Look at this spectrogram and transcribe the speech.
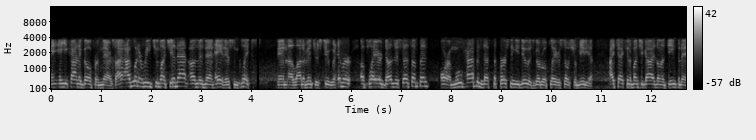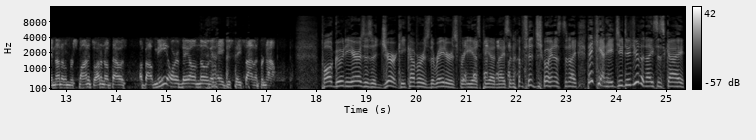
and, and you kind of go from there. So I, I wouldn't read too much into that, other than hey, there's some clicks and a lot of interest too. Whenever a player does or says something or a move happens, that's the first thing you do is go to a player's social media. I texted a bunch of guys on the team today, and none of them responded. So I don't know if that was about me or if they all know that hey, just stay silent for now. Paul Gutierrez is a jerk. He covers the Raiders for ESPN. nice enough to join us tonight. They can't hate you, dude. You're the nicest guy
